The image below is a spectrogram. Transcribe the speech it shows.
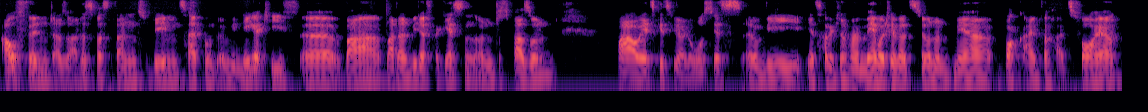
Aufwind, also alles, was dann zu dem Zeitpunkt irgendwie negativ äh, war, war dann wieder vergessen und es war so ein, wow, jetzt geht's wieder los. Jetzt irgendwie, jetzt habe ich nochmal mehr Motivation und mehr Bock einfach als vorher.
